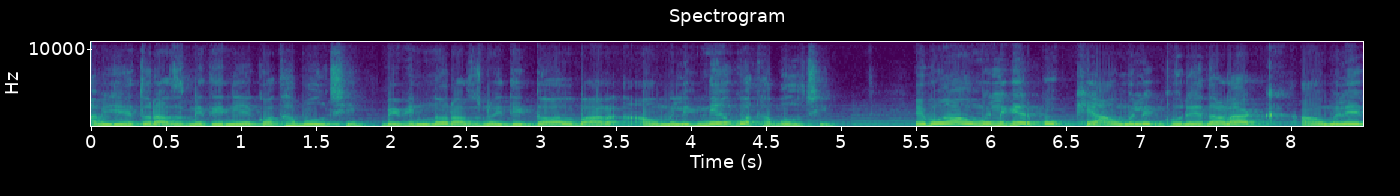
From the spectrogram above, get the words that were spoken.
আমি যেহেতু রাজনীতি নিয়ে কথা বলছি, বিভিন্ন রাজনৈতিক দল বা আওয়ামী লীগ নিয়েও কথা বলছি, এবং আওয়ামী লীগের পক্ষে আওয়ামী লীগ ঘুরে দাঁড়াক, আওয়ামী লীগ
